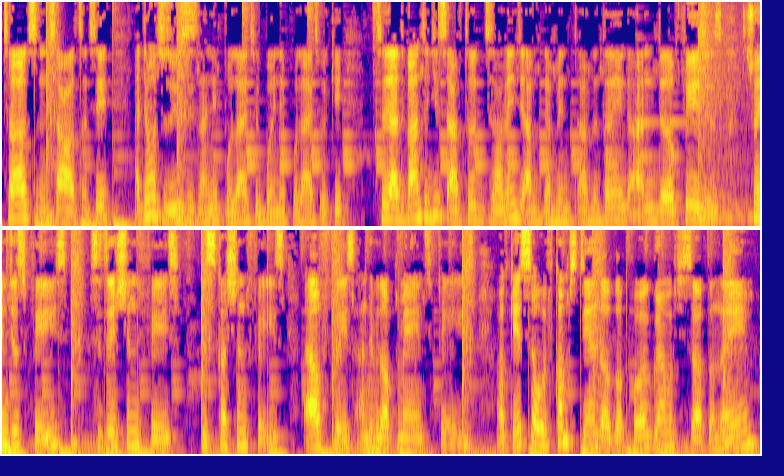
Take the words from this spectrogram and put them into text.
talks and touts and say, I don't want to do this in an impolite way, but in a polite way, okay? So the advantages I've told, I've, I've, been, I've been telling you, and the phases, strangers phase, situation phase, discussion phase, elf phase, and development phase. Okay, so we've come to the end of the program, which is of the name,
